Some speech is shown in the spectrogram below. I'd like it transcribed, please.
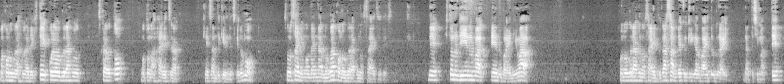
まあ、このグラフができて、これをグラフを使うと、元の配列が計算できるんですけども、その際に問題になるのがこのグラフのサイズです。で、人の DNA の場合には、このグラフのサイズが 300GB ぐらいになってしまって、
